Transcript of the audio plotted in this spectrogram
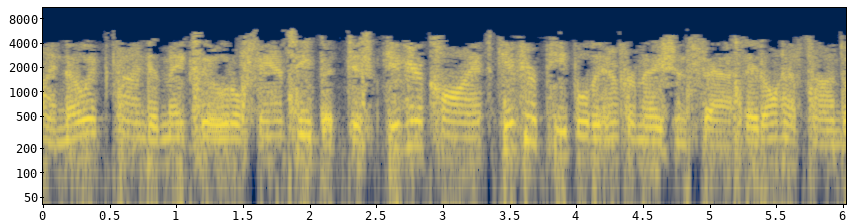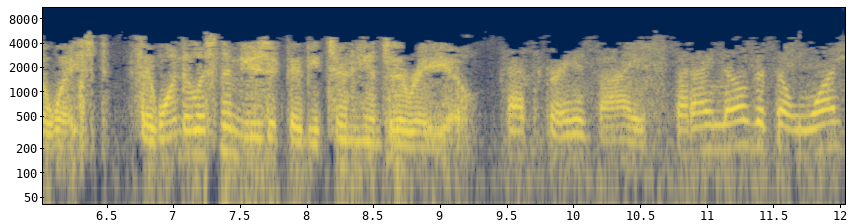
I know it kind of makes it a little fancy, but just give your clients, give your people the information fast. They don't have time to waste. If they wanted to listen to music, they'd be tuning into the radio. That's great advice. But I know that they'll want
